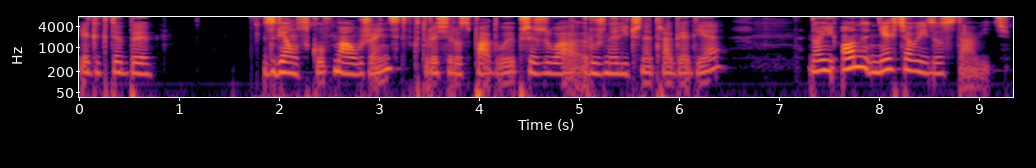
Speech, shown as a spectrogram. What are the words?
jak gdyby związków, małżeństw, które się rozpadły, przeżyła różne liczne tragedie. No i on nie chciał jej zostawić.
